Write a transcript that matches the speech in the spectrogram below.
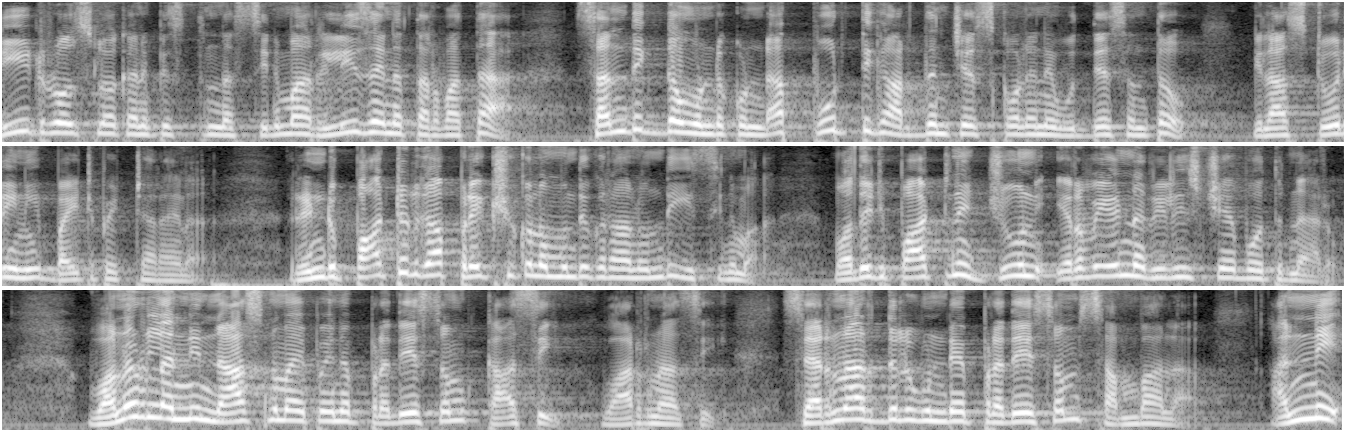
లీడ్ రోల్స్లో కనిపిస్తున్న సినిమా రిలీజ్ అయిన తర్వాత సందిగ్ధం ఉండకుండా పూర్తిగా అర్థం చేసుకోవాలనే ఉద్దేశంతో ఇలా స్టోరీని బయటపెట్టారు ఆయన రెండు పార్టులుగా ప్రేక్షకుల ముందుకు రానుంది ఈ సినిమా. మొదటి పార్ట్ని జూన్ ఇరవై ఏడున రిలీజ్ చేయబోతున్నారు. వనరులన్నీ నాశనం అయిపోయిన ప్రదేశం కాశీ వారణాసి. శరణార్థులు ఉండే ప్రదేశం సంబాల. అన్ని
